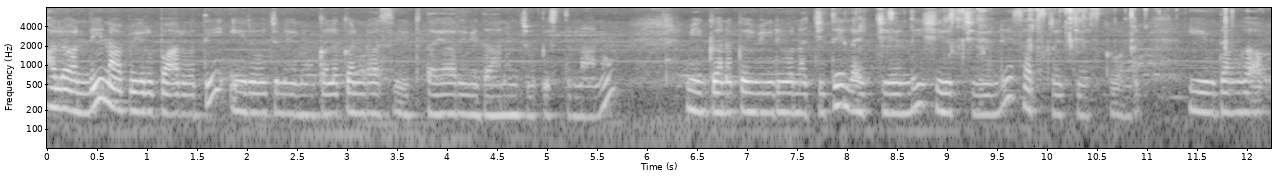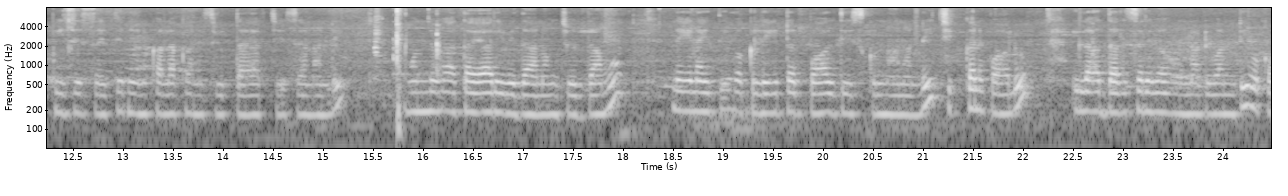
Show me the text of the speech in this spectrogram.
హలో అండి నా పేరు పార్వతి. ఈరోజు నేను కలకండ స్వీట్ తయారీ విధానం చూపిస్తున్నాను. మీకు కనుక ఈ వీడియో నచ్చితే లైక్ చేయండి షేర్ చేయండి సబ్స్క్రైబ్ చేసుకోండి. ఈ విధంగా పీసెస్ అయితే నేను కలకండ స్వీట్ తయారు చేశానండి. ముందుగా తయారీ విధానం చూద్దాము. నేనైతే ఒక లీటర్ పాలు తీసుకున్నానండి. చిక్కని పాలు. ఇలా దలసరిగా ఉన్నటువంటి ఒక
